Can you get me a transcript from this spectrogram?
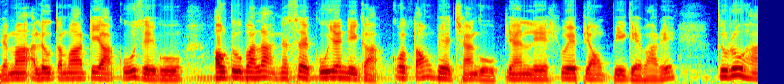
မြန်မာအလုသမား190ကိုအောက်တိုဘာလ29ရက်နေ့ကကော့တောင်းဘဲချမ်းကိုပြန်လည်လွှဲပြောင်းပေးခဲ့ပါတယ်။ သူတို့ဟာ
